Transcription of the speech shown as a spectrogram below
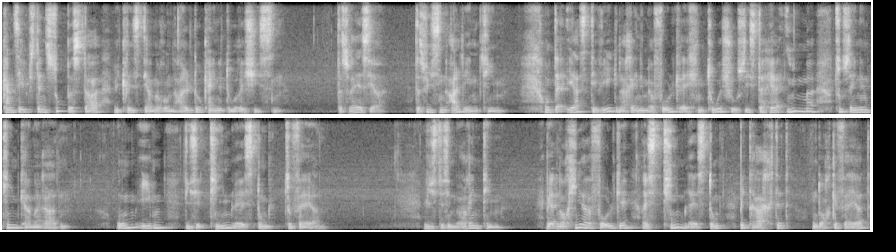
kann selbst ein Superstar wie Cristiano Ronaldo keine Tore schießen. Das weiß er. Das wissen alle im Team. Und der erste Weg nach einem erfolgreichen Torschuss ist daher immer zu seinen Teamkameraden, um eben diese Teamleistung zu feiern. Wie ist es in eurem Team? Werden auch hier Erfolge als Teamleistung betrachtet und auch gefeiert?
